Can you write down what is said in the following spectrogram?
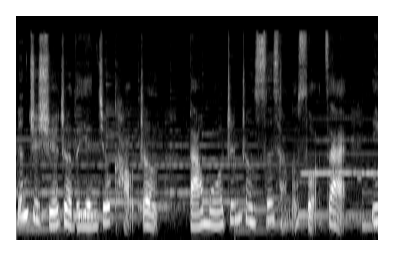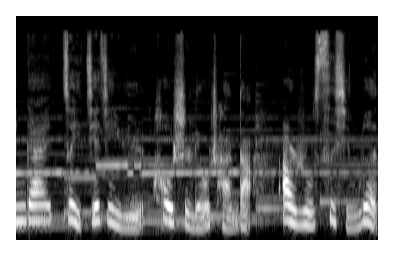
根据学者的研究考证，达摩真正思想的所在，应该最接近于后世流传的“二入四行论”。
